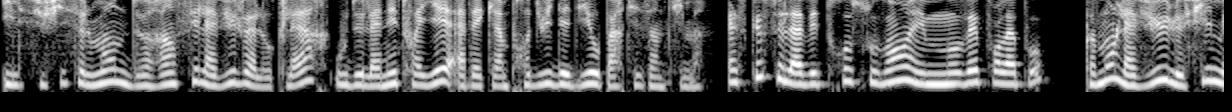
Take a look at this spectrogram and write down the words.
Il suffit seulement de rincer la vulve à l'eau claire ou de la nettoyer avec un produit dédié aux parties intimes. Est-ce que se laver trop souvent est mauvais pour la peau? Comme on l'a vu, le film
